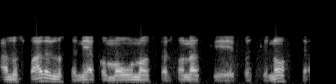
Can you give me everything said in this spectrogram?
a los padres los tenía como unas personas que, pues que no, o sea,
